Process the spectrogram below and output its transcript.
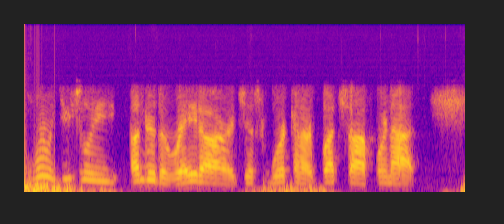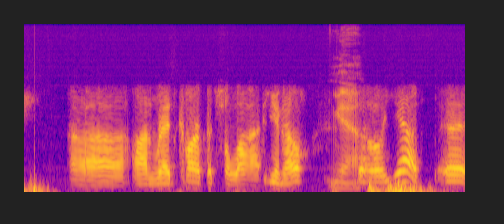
we're usually under the radar, just working our butts off. We're not uh, on red carpets a lot. You know. yeah So yeah, uh,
